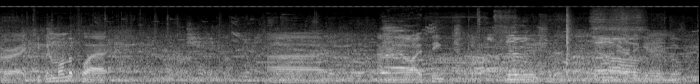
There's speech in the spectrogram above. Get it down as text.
All right, keeping him on the plat. Uh, I don't know. I think Yo-Yo should have done it again.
